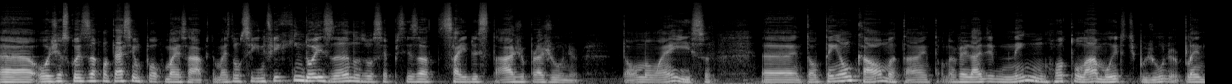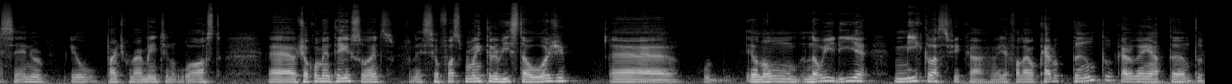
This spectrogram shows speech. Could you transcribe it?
Uh, hoje as coisas acontecem um pouco mais rápido, mas não significa que em dois anos você precisa sair do estágio para júnior. Então não é isso. Uh, então tenham calma, tá? Então, na verdade, nem rotular muito, tipo júnior, pleno, sênior, eu particularmente não gosto. Uh, eu já comentei isso antes. Se eu fosse para uma entrevista hoje, uh, eu não, não iria me classificar. Eu ia falar, eu quero tanto, quero ganhar tanto.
